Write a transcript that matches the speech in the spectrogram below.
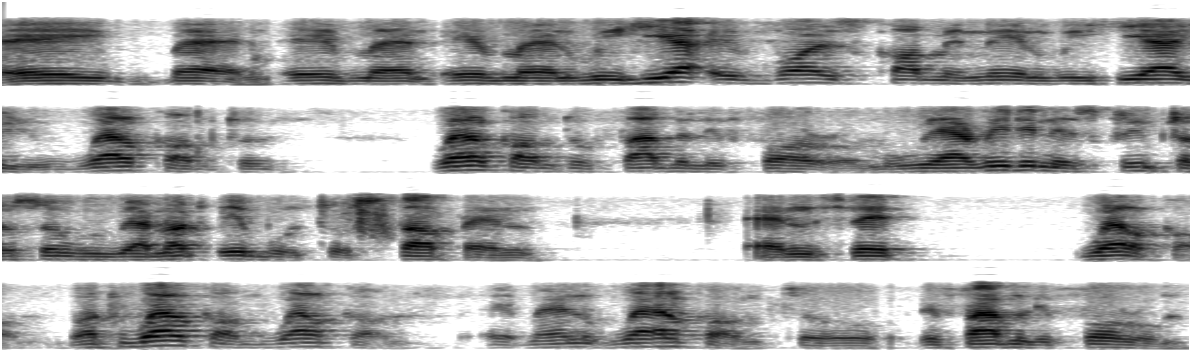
Amen. Amen. Amen. We hear a voice coming in. We hear you. Welcome to Welcome to Family Forum. We are reading the scripture, so we were not able to stop and and say welcome. But welcome, welcome, amen. Welcome to the Family Forum.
